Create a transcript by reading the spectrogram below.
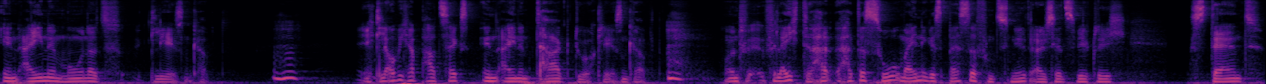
in einem Monat gelesen gehabt. Ich glaube, ich habe Part 6 in einem Tag durchgelesen gehabt. Und vielleicht hat, hat das so um einiges besser funktioniert, als jetzt wirklich Stand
